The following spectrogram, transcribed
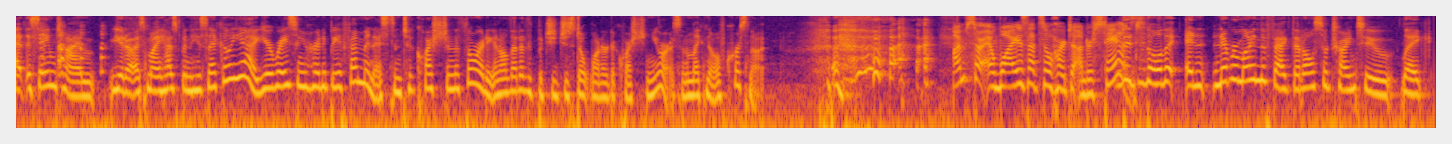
at the same time, you know, as my husband, he's like, "Oh yeah, you're raising her to be a feminist and to question authority and all that other." But you just don't want her to question yours. And I'm like, "No, of course not." I'm sorry. And why is that so hard to understand? This is all that, and never mind the fact that also trying to like,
